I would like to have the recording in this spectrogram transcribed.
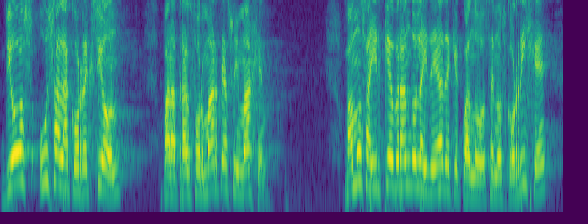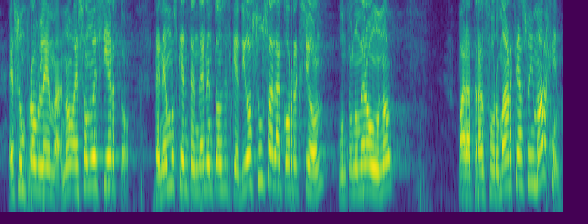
Dios usa la corrección para transformarte a su imagen. Vamos a ir quebrando la idea de que cuando se nos corrige es un problema. No, eso no es cierto. Tenemos que entender entonces que Dios usa la corrección, punto número uno, para transformarte a su imagen.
